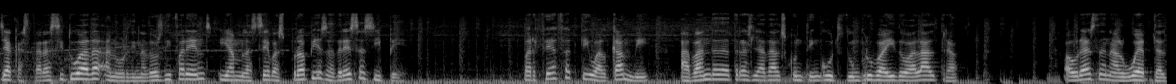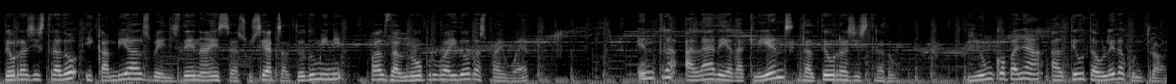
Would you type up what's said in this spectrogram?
ja que estarà situada en ordinadors diferents i amb les seves pròpies adreces IP. Per fer efectiu el canvi, a banda de traslladar els continguts d'un proveïdor a l'altre, hauràs d'anar al web del teu registrador i canviar els vells DNS associats al teu domini pels del nou proveïdor d'espai web. Entra a l'àrea de clients del teu registrador i un cop allà al teu tauler de control.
